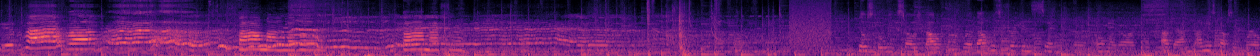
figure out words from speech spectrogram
Goodbye, my friend. Bye, my lover. Goodbye, my friend. Heels of the Week Star Wars Battlefront, bro. That was freaking sick, bro. Oh my god. Okay, I'm, I need to stop saying bro.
